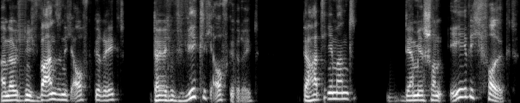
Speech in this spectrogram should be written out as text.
ähm, da habe ich mich wahnsinnig aufgeregt. Da habe ich mich wirklich aufgeregt. Da hat jemand, der mir schon ewig folgt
